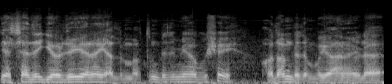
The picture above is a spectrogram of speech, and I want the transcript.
Cesedi gördüğü yere geldim baktım dedim ya bu şey adam dedim bu yani öyle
